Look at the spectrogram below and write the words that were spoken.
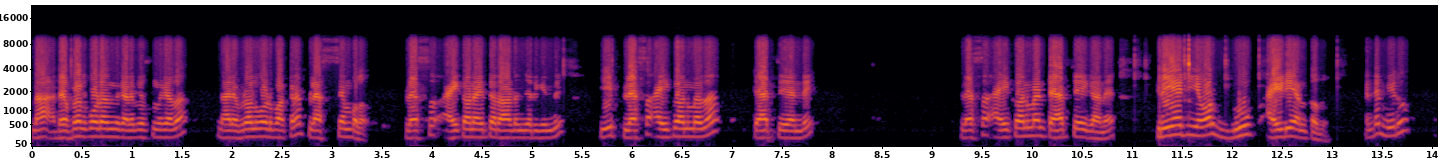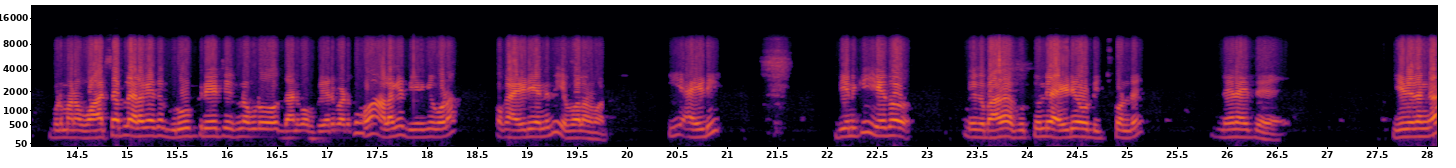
నా రెఫరల్ కోడ్ అనేది కనిపిస్తుంది కదా? నా రెఫరల్ కోడ్ పక్కనే ప్లస్ సింబల్ ప్లస్ ఐకాన్ అయితే రావడం జరిగింది. ఈ ప్లస్ ఐకాన్ మీద ట్యాప్ చేయండి. ప్లస్ ఐకాన్ మీద ట్యాప్ చేయగానే క్రియేట్ యువర్ గ్రూప్ ఐడి అంటది. అంటే మీరు ఇప్పుడు మన వాట్సాప్లో ఎలాగైతే గ్రూప్ క్రియేట్ చేసినప్పుడు దానికి ఒక పేరు పెడతామో అలాగే దీనికి కూడా ఒక ఐడి అనేది ఇవ్వాలన్నమాట. ఈ ఐడి దీనికి ఏదో మీకు బాగా గుర్తుండి ఐడి ఒకటి ఇచ్చుకోండి. నేనైతే ఈ విధంగా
